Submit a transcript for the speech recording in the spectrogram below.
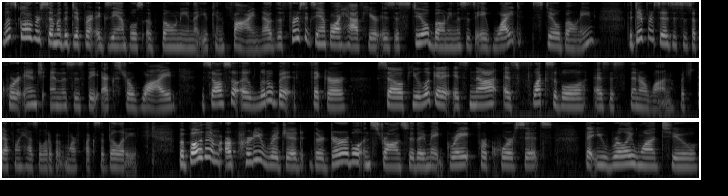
Let's go over some of the different examples of boning that you can find. Now the first example I have here is a steel boning. This is a white steel boning. The difference is this is a quarter inch and this is the extra wide. It's also a little bit thicker. So if you look at it, it's not as flexible as this thinner one, which definitely has a little bit more flexibility. But both of them are pretty rigid. They're durable and strong, so they make great for corsets that you really want to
